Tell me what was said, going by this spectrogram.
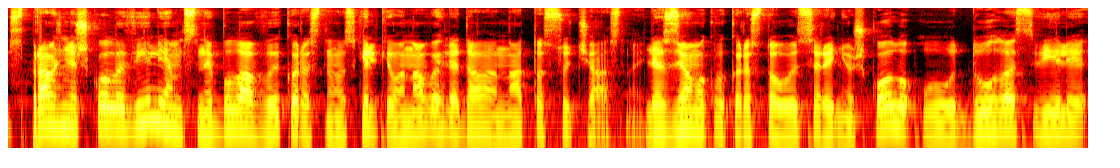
Справжня школа Вільямс не була використана, оскільки вона виглядала надто сучасною. Для зйомок використовують середню школу у Дугласвілі,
